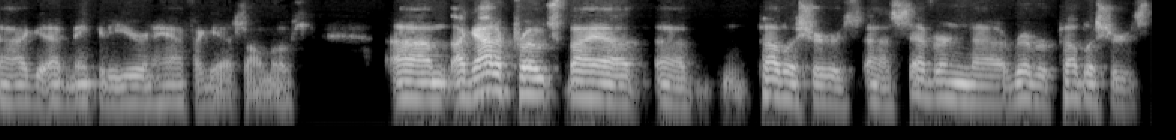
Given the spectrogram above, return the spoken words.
I'd make it a year and a half, I guess, almost um, I got approached by a, a publishers, uh, Severn uh, River Publishers,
